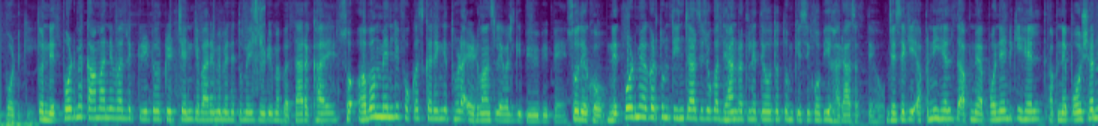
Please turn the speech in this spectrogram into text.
नेटपोर्ट की। तो नेटपोर्ट में काम आने वाले क्रिट और क्रिट चेन के बारे में मैंने तुम्हें इस वीडियो में बता रखा है। सो अब हम मेनली फोकस करेंगे थोड़ा एडवांस लेवल की पीवीपी पे। सो देखो नेटपोर्ट में अगर तुम तीन चार चीज़ों का ध्यान रख लेते हो तो तुम किसी को भी हरा सकते हो। जैसे कि अपनी हेल्थ अपने अपोनेंट की हेल्थ अपने पोषण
